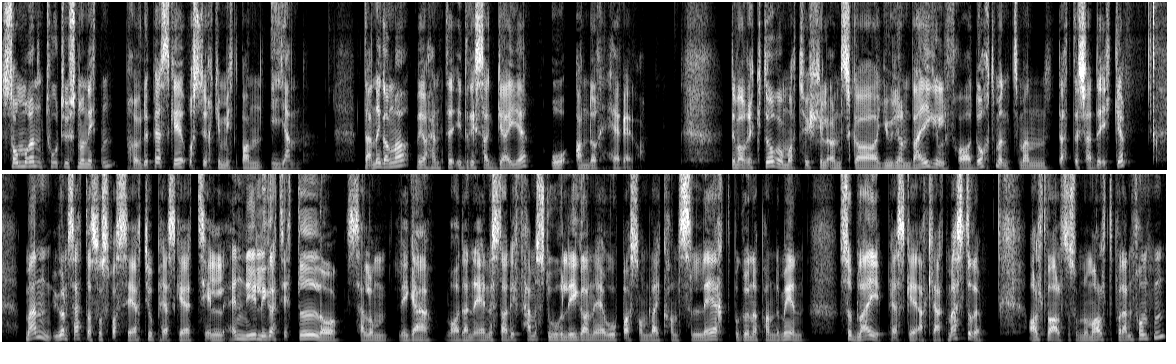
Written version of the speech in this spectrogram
Sommeren 2019 prøvde PSG å styrke midtbanen igjen. Denne gangen ved å hente Idrissa Gueye og Ander Herrera. Det var rykter om at Tuchel ønska Julian Weigel fra Dortmund, men dette skjedde ikke. Men uansett så spaserte jo PSG til en ny ligatittel, og selv om liga var den eneste av de fem store ligaene i Europa som ble kansellert pga. pandemien, så ble PSG erklært mestere. Alt var altså som normalt på den fronten,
